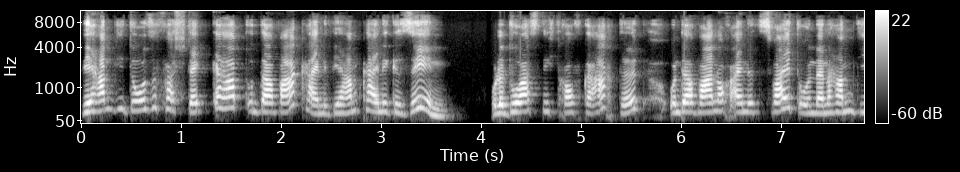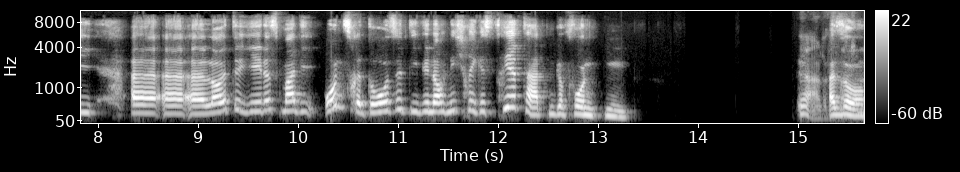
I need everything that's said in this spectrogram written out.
Wir haben die Dose versteckt gehabt und da war keine. Wir haben keine gesehen. Oder du hast nicht drauf geachtet und da war noch eine zweite und dann haben die äh, äh, äh Leute jedes Mal die unsere Dose, die wir noch nicht registriert hatten, gefunden. Ja, das Also,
